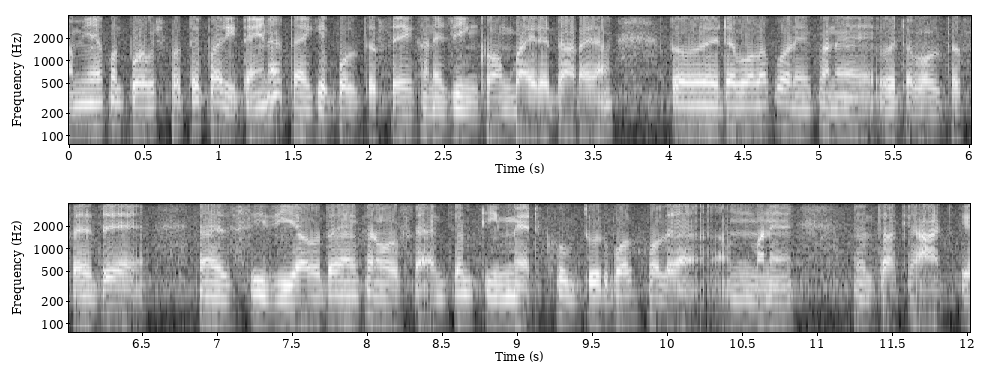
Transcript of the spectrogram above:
আমি এখন প্রবেশ করতে পারি, তাই না? তাই কি বলতেছে, এখানে জিংকং বাইরে দাঁড়ায়। তো এটা বলার পরে এখানে ওইটা বলতেছে যে সিজিয়া ওটা এখানে বলছে, একজন টিমমেট খুব দুর্বল হলে মানে তাকে আটকে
